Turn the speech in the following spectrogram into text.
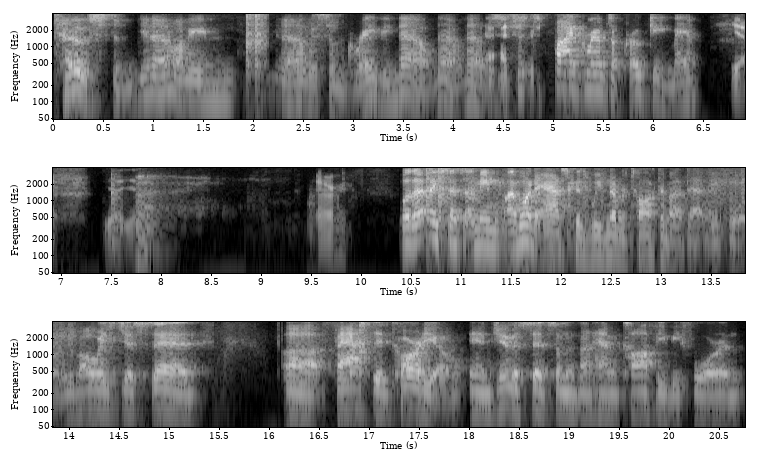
toast and you know i mean you know with some gravy. No no no yeah, it's just five grams of protein man. Yeah yeah yeah. All right well, that makes sense. I mean, I wanted to ask because we've never talked about that before. We've always just said uh, fasted cardio, and Jim has said something about having coffee before, and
